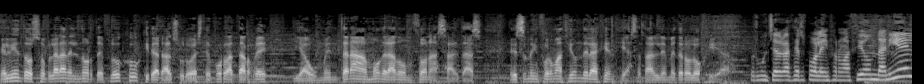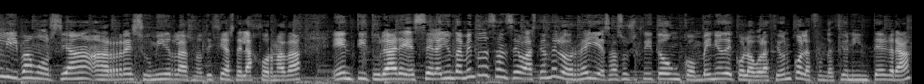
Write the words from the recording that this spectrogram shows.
El viento soplará del norte flojo, girará al suroeste por la tarde y aumentará a moderado en zonas altas. Es una información de la Agencia Estatal de Meteorología. Pues muchas gracias por la información, Daniel. Y vamos ya a resumir las noticias de la jornada en titulares. El Ayuntamiento de San Sebastián de los Reyes ha suscrito un convenio de colaboración con la Fundación Integra,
